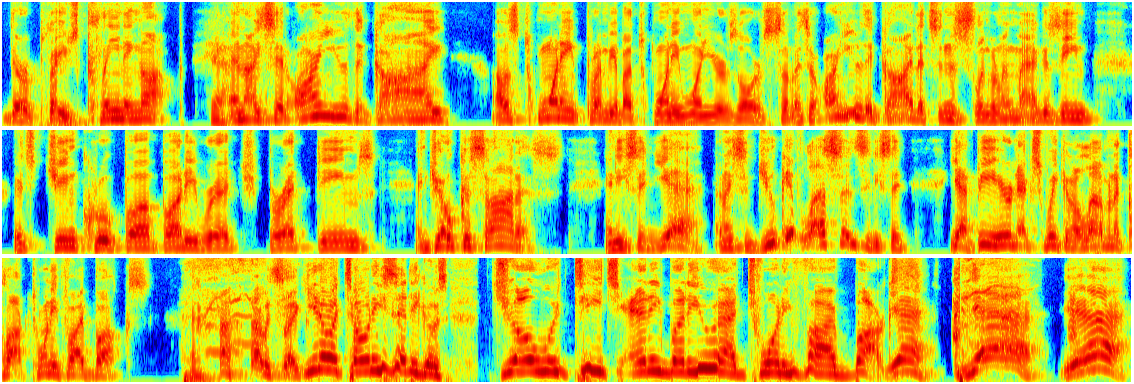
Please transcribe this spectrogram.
their plays, cleaning up. Yeah. And I said, Aren't you the guy? I was 20, probably about 21 years old or something. I said, Aren't you the guy that's in the Slingerland magazine? It's Gene Krupa, Buddy Rich, Brett Deems, and Joe Cusatis. And he said, Yeah. And I said, Do you give lessons? And he said, Yeah, be here next week at 11 o'clock, 25 bucks. I was like, you know what Tony said? He goes, Joe would teach anybody who had 25 bucks. Yeah. Yeah. Yeah.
